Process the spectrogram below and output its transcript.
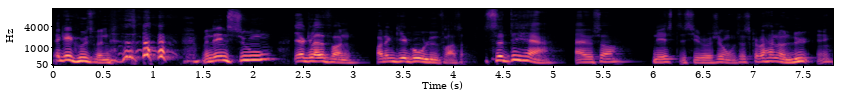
Jeg kan ikke huske, hvad den Men det er en Zoom. Jeg er glad for den, og den giver god lyd fra sig. Så det her er jo så næste situation. Så skal du have noget lyd. Ikke?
